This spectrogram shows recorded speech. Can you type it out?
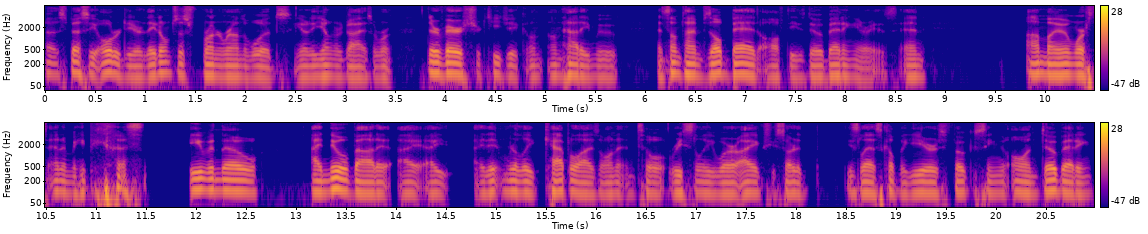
uh, especially older deer, they don't just run around the woods. You know, the younger guys are they're very strategic on, on how they move, and sometimes they'll bed off these doe bedding areas. And I'm my own worst enemy because even though I knew about it. I, I I didn't really capitalize on it until recently, where I actually started these last couple of years focusing on doe bedding,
